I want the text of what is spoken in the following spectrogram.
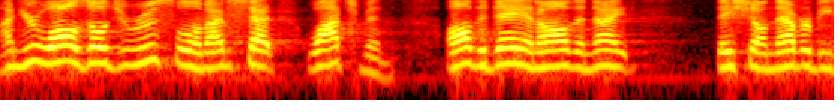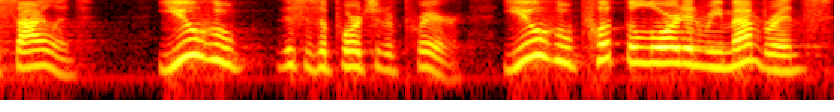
On your walls, O Jerusalem, I've set watchmen all the day and all the night. They shall never be silent. You who this is a portrait of prayer. You who put the Lord in remembrance,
